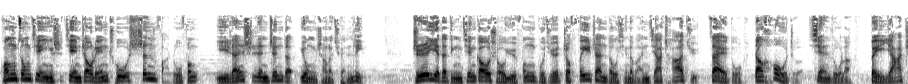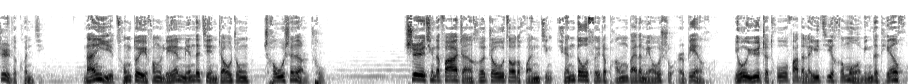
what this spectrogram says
狂宗剑影是剑招连出，身法如风。已然是认真的用上了全力，职业的顶尖高手与风不绝这非战斗型的玩家差距，再度让后者陷入了被压制的困境，难以从对方连绵的剑招中抽身而出。事情的发展和周遭的环境全都随着旁白的描述而变化。由于这突发的雷击和莫名的天火，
